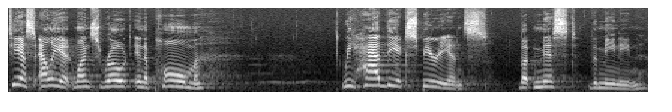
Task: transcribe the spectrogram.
T.S. Eliot once wrote in a poem We had the experience, but missed the meaning.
